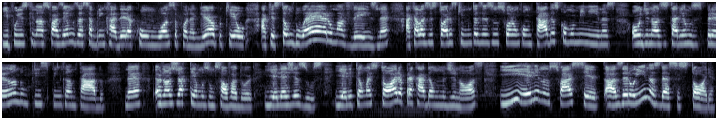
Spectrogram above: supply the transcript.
E por isso que nós fazemos essa brincadeira com Once Upon a Girl, porque a questão do era uma vez, né? Aquelas histórias que muitas vezes nos foram contadas como meninas, onde nós estaríamos esperando um príncipe encantado, né? Nós já temos um Salvador e ele é Jesus. E ele tem uma história para cada uma de nós e ele nos faz ser as heroínas dessa essa história.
